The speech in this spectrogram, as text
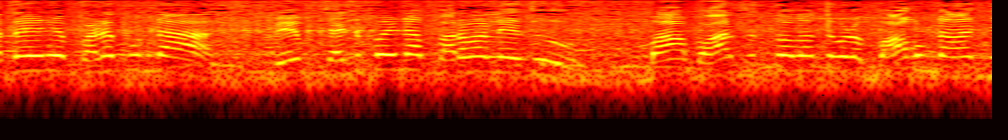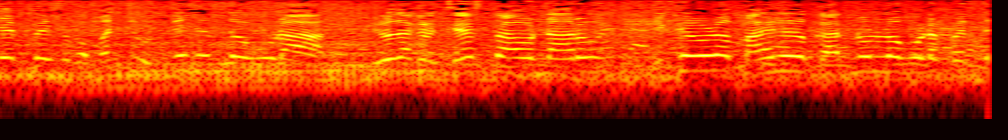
అధైర్యం పడకుండా మేము చనిపోయినా పర్వాలేదు మా వారసత్వం అంతా కూడా బాగుండాలని చెప్పేసి ఒక మంచి ఉద్దేశంతో కూడా ఈరోజు అక్కడ చేస్తా ఉన్నారు. ఇక్కడ కూడా మహిళలు కర్నూలులో కూడా పెద్ద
